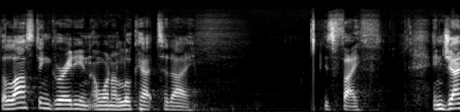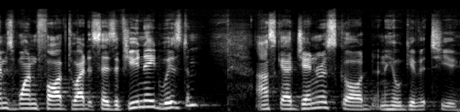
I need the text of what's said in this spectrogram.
The last ingredient I want to look at today is faith. In James 1 5 to 8, it says, If you need wisdom, ask our generous God, and he'll give it to you.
